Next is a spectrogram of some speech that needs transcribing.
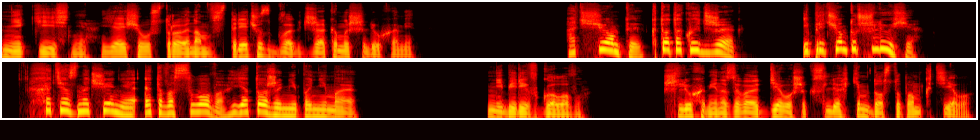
«Не кисни, я еще устрою нам встречу с Блэк Джеком и шлюхами». «О чем ты? Кто такой Джек? И при чем тут шлюхи?» «Хотя значение этого слова я тоже не понимаю». «Не бери в голову. Шлюхами называют девушек с легким доступом к телу.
